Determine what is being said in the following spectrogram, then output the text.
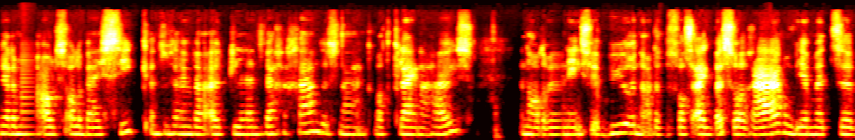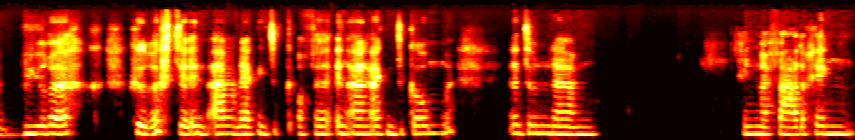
werden mijn ouders allebei ziek. En toen zijn we uit Lent weggegaan, dus naar een wat kleiner huis. En dan hadden we ineens weer buren. Nou, dat was eigenlijk best wel raar om weer met uh, buren geruchten in, aanmerking te, of, in aanraking te komen. En toen um, ging mijn vader, ging,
